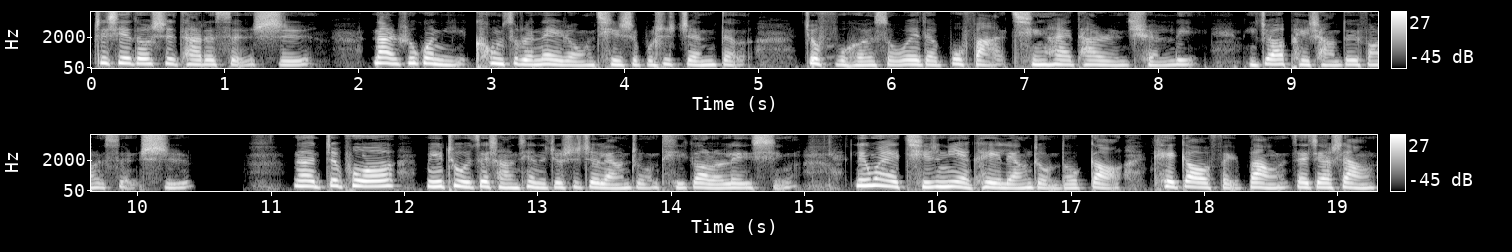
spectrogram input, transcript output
这些都是他的损失。那如果你控诉的内容其实不是真的，就符合所谓的不法侵害他人权利，你就要赔偿对方的损失。那这波 Me Too 最常见的就是这两种提告的类型。另外，其实你也可以两种都告，可以告诽谤，再加上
